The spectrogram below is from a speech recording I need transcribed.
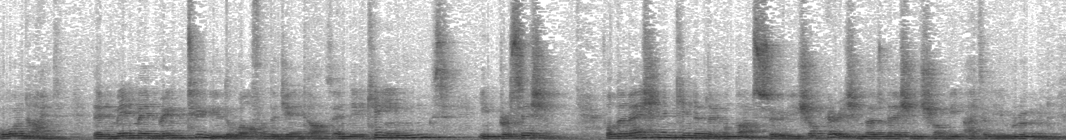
or night, that men may bring to you the wealth of the Gentiles and their kings in procession. For the nation and kingdom that will not serve you shall perish, and those nations shall be utterly ruined.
